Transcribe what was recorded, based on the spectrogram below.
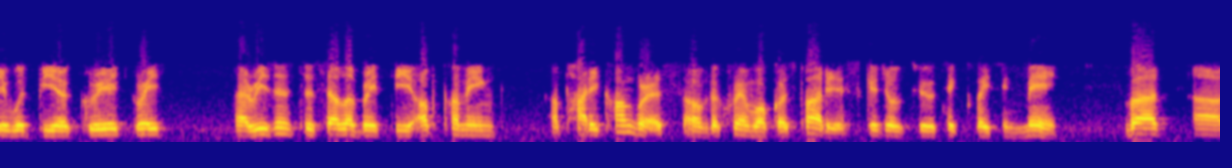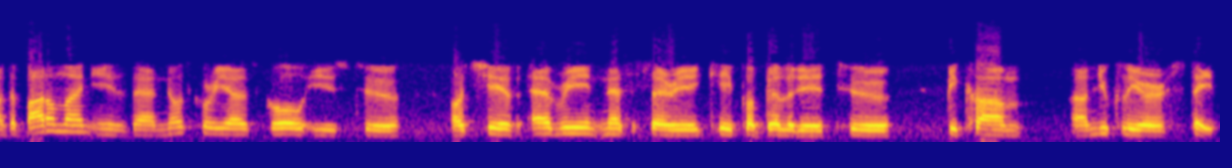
it would be a great, great uh, reason to celebrate the upcoming uh, party congress of the Korean Workers' Party, scheduled to take place in May. But uh, the bottom line is that North Korea's goal is to achieve every necessary capability to become a nuclear state.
